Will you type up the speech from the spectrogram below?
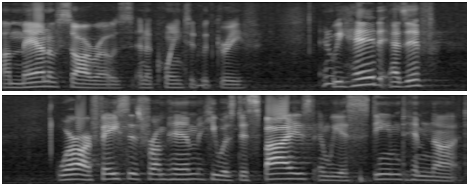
a man of sorrows and acquainted with grief. And we hid as if were our faces from him. He was despised, and we esteemed him not.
